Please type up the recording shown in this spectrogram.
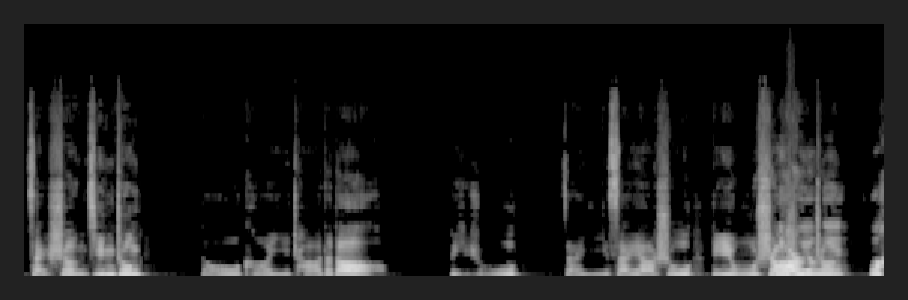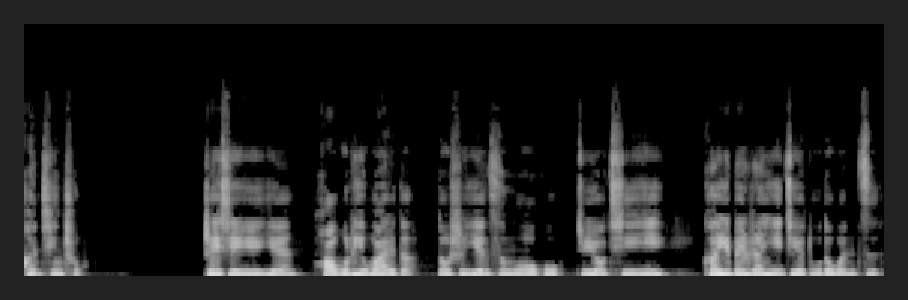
在圣经中都可以查得到。例如，在以赛亚书第五十二章，不用念，我很清楚。这些预言毫无例外的都是言辞模糊、具有歧义、可以被任意解读的文字。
